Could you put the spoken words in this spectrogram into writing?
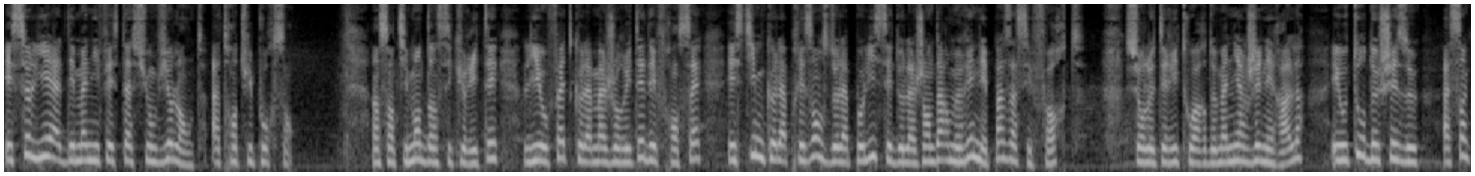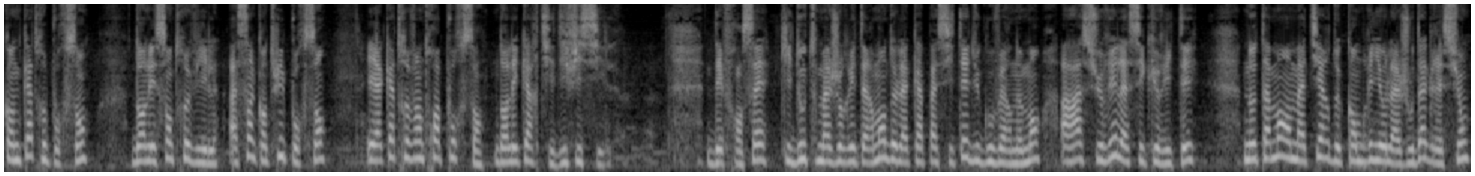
et ceux liés à des manifestations violentes à 38%. Un sentiment d'insécurité lié au fait que la majorité des Français estiment que la présence de la police et de la gendarmerie n'est pas assez forte sur le territoire de manière générale et autour de chez eux à 54%, dans les centres-villes à 58% et à 83% dans les quartiers difficiles. Des Français qui doutent majoritairement de la capacité du gouvernement à assurer la sécurité, notamment en matière de cambriolage ou d'agression.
